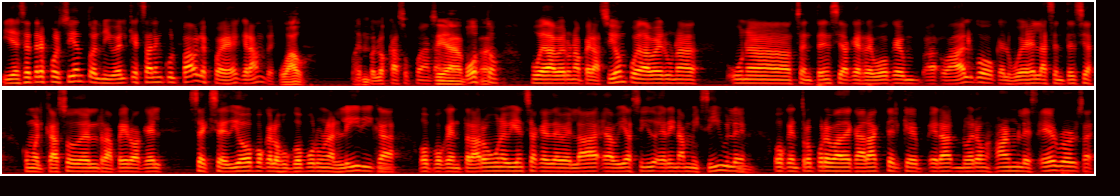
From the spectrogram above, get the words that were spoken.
Y de ese 3%, el nivel que salen culpables, pues es grande. Wow. Después los casos pueden acabar ah, en Boston. Puede haber una apelación, puede haber una, una sentencia que revoque o algo, que el juez en la sentencia, como el caso del rapero aquel, se excedió porque lo juzgó por unas líricas Mm. o porque entraron una evidencia que de verdad había sido, era inadmisible Mm. o que entró prueba de carácter que era, no era un harmless error. O sea,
